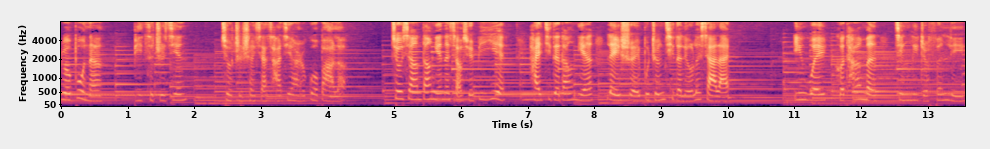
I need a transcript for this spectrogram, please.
若不能，彼此之间就只剩下擦肩而过罢了。就像当年的小学毕业，还记得当年泪水不争气地流了下来，因为和他们经历着分离。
